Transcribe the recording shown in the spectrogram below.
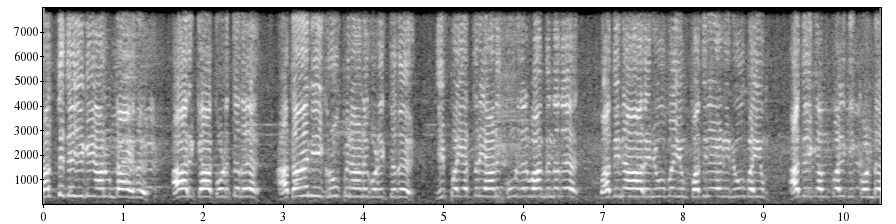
റദ്ദ് ചെയ്യുകയാണ് ഉണ്ടായത്. ആർക്കാ കൊടുത്തത്? അദാനി ഗ്രൂപ്പിനാണ് കൊടുത്തത്. ഇപ്പൊ എത്രയാണ് കൂടുതൽ വാങ്ങുന്നത്? പതിനാറ് രൂപയും പതിനേഴ് രൂപയും അധികം കൊൽക്കൊണ്ട്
